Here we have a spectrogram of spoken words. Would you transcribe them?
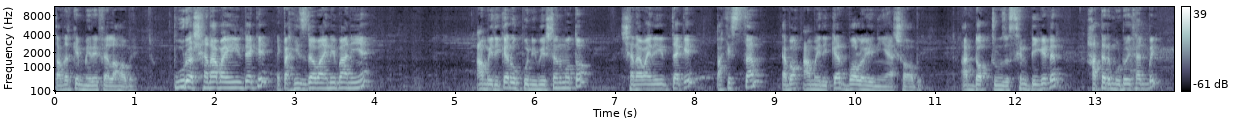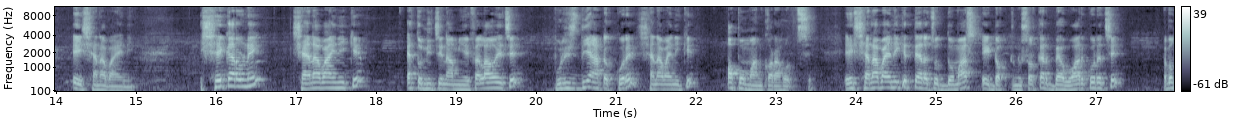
তাদেরকে মেরে ফেলা হবে। পুরো সেনাবাহিনীটাকে একটা হিজড়া বাহিনী বানিয়ে আমেরিকার উপনিবেশের মতো সেনাবাহিনীটাকে পাকিস্তান এবং আমেরিকার বলয়ে নিয়ে আসা হবে। আর ডক্টর সিন্ডিকেটের হাতের মুঠোয় থাকবে এই সেনাবাহিনী। সে কারণেই সেনাবাহিনীকে এত নিচে নামিয়ে ফেলা হয়েছে। পুলিশ দিয়ে আটক করে সেনাবাহিনীকে অপমান করা হচ্ছে। এই সেনাবাহিনীকে তেরো চোদ্দ মাস এই ডক্টর সরকার ব্যবহার করেছে এবং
